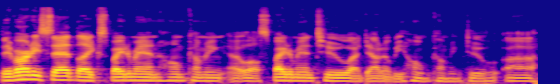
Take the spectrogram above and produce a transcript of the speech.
they've already said like Spider-Man: Homecoming. Uh, well, Spider-Man Two. I doubt it'll be Homecoming Two. Uh,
